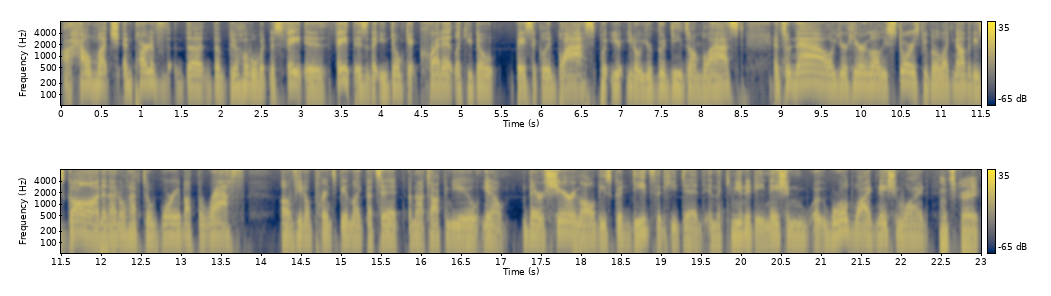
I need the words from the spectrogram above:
uh, how much and part of the the Jehovah Witness faith is faith is that you don't get credit, like you don't basically blast put your you know your good deeds on blast and so now you're hearing all these stories people are like now that he's gone and i don't have to worry about the wrath of you know prince being like that's it i'm not talking to you you know they're sharing all these good deeds that he did in the community nation uh, worldwide nationwide That's great.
